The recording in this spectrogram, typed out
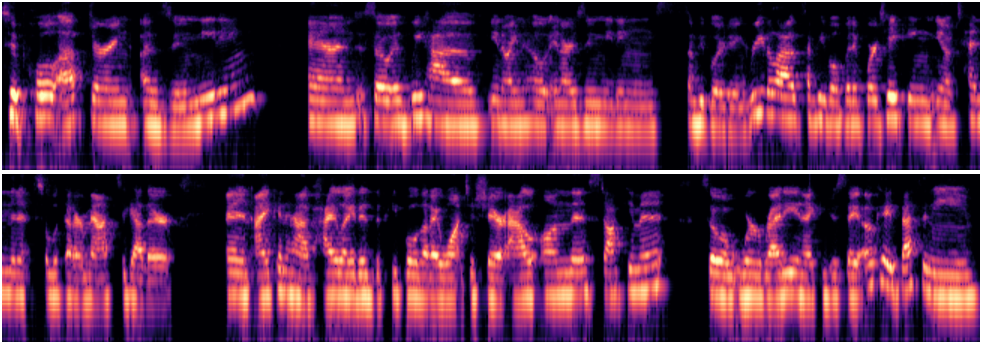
to pull up during a Zoom meeting. And so if we have, you know, I know in our Zoom meetings, some people are doing read aloud, some people, but if we're taking, you know, 10 minutes to look at our math together, and I can have highlighted the people that I want to share out on this document. So we're ready and I can just say, okay, Bethany,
